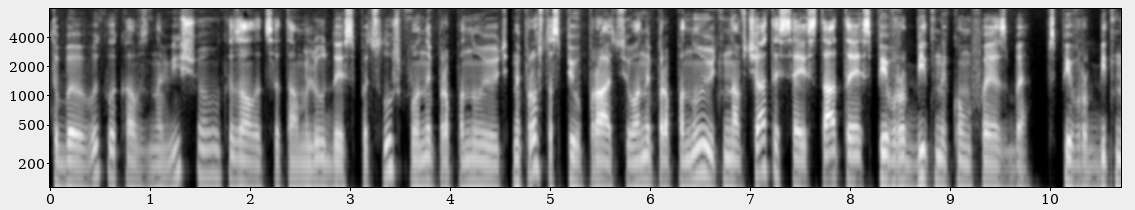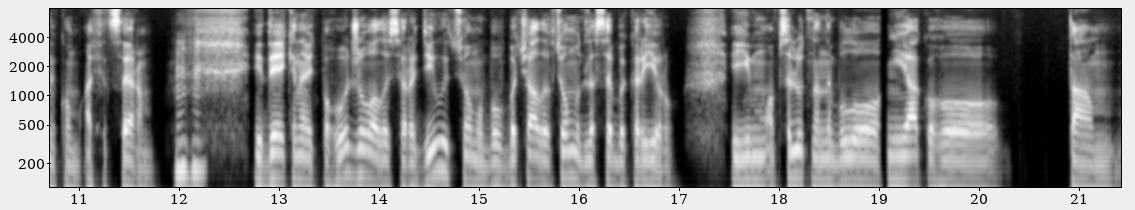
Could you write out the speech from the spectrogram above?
тебе викликав, навіщо казали, це там люди спецслужб. Вони пропонують не просто співпрацю, вони пропонують навчатися і стати співробітником ФСБ, співробітником, офіцером. Угу. І деякі навіть погоджувалися, раділи цьому, бо вбачали в цьому для себе кар'єру. І їм абсолютно не було ніякого там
